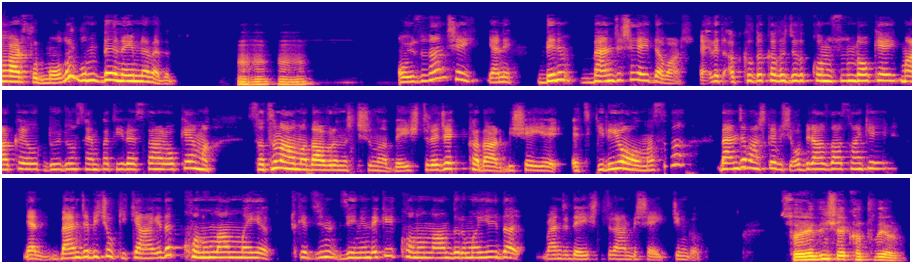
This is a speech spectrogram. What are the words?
Carrefour mu olur? Bunu deneyimlemedim. Hı hı hı. O yüzden şey yani benim bence şey de var. Evet akılda kalıcılık konusunda okey. Markaya duyduğun sempati vesaire okey ama satın alma davranışını değiştirecek kadar bir şeyi etkiliyor olması bence başka bir şey. O biraz daha sanki yani bence birçok hikayede konumlanmayı, tüketicinin zihnindeki konumlandırmayı da bence değiştiren bir şey jingle. Söylediğin şeye katılıyorum.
